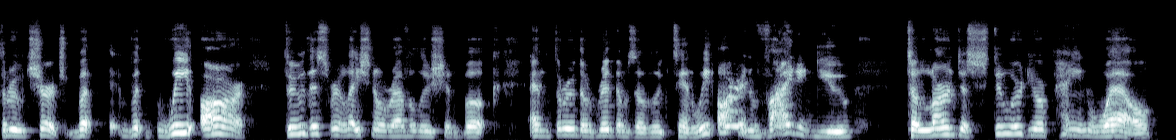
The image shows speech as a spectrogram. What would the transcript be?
through church. But but we are through this relational revolution book and through the rhythms of Luke 10, we are inviting you to learn to steward your pain well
